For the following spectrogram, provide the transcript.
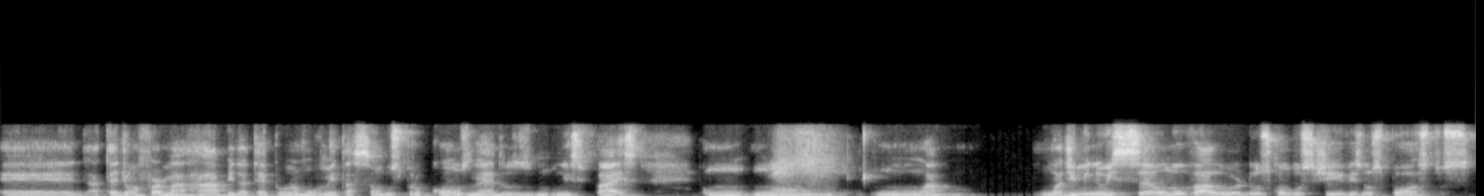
É, até de uma forma rápida, até por uma movimentação dos PROCONs, né, dos municipais, um, um, uma, uma diminuição no valor dos combustíveis nos postos.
